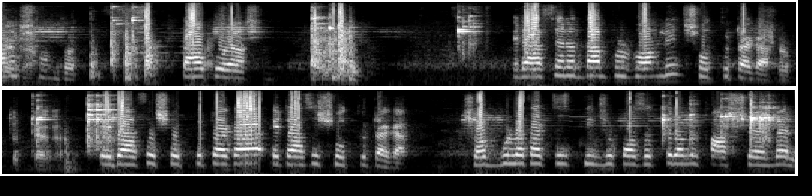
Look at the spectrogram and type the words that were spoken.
অনেক সুন্দর। তারপরে আসেন। এটা আছে এটার দাম পড়বে অনলি 70 টাকা। 70 টাকা। এটা আছে 70 টাকা এটা আছে 70 টাকা। সবগুলো থাকছে তিনশো পঁচাত্তর এম পাঁচশো এম এল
